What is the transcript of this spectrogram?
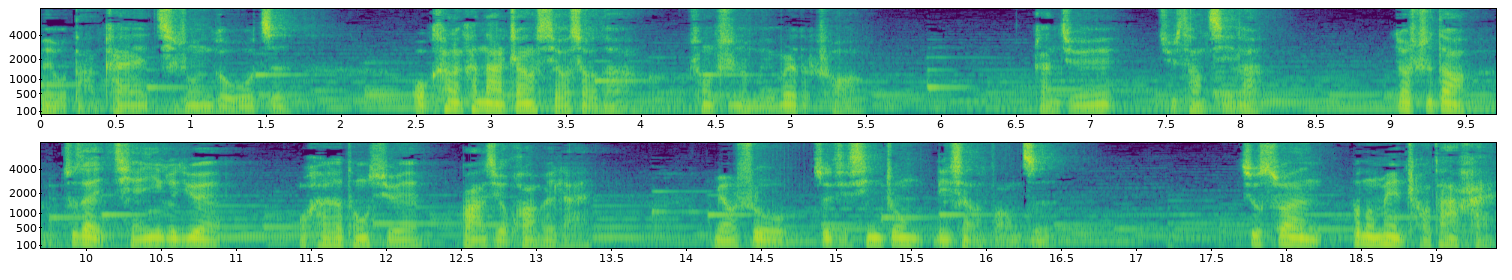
为我打开其中一个屋子，我看了看那张小小的、充斥着霉味的床，感觉沮丧极了。要知道，就在前一个月，我还和同学把酒话未来，描述自己心中理想的房子。就算不能面朝大海，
